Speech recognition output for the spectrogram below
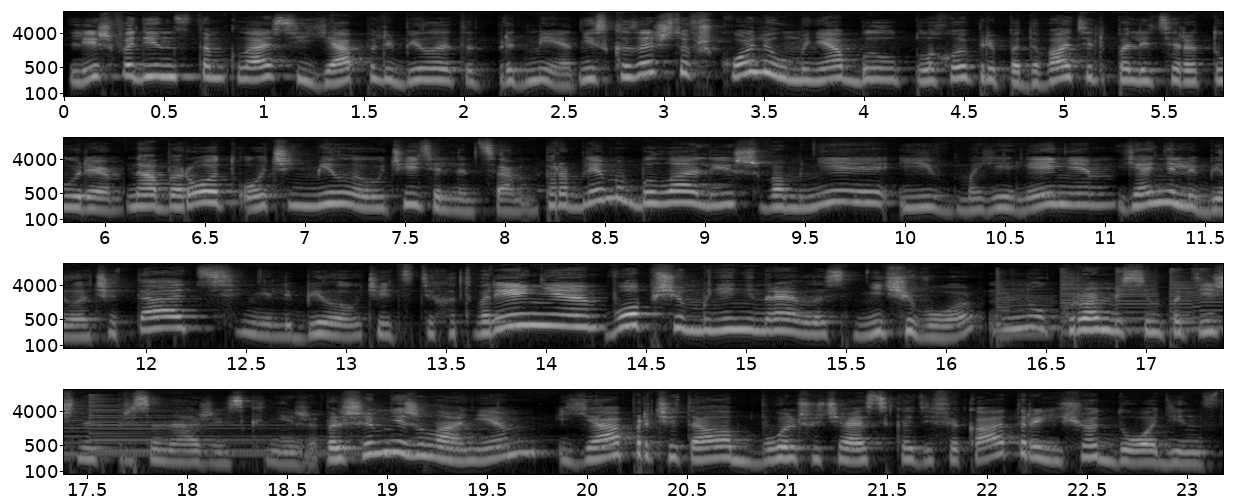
Лишь в одиннадцатом классе я полюбила этот предмет. Не сказать, что в школе у меня был плохой преподаватель по литературе. Наоборот, очень милая учительница. Проблема была лишь во мне и в моей лени. Я не любила читать, не любила учить стихотворения. В общем, мне не нравилось ничего, ну, кроме симпатичных персонажей из книжек. Большим нежеланием я прочитала большую часть кодификатора еще до 11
